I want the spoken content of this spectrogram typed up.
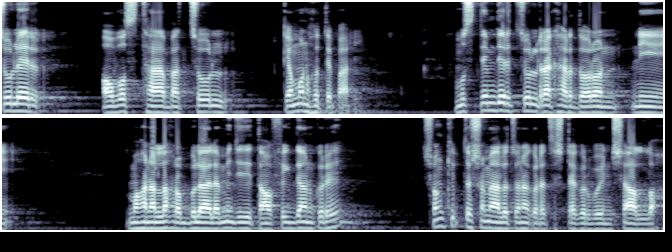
চুলের অবস্থা বা চুল কেমন হতে পারে? মুসলিমদের চুল রাখার ধরন নিয়ে মহান আল্লাহ রব্বুল্লা আলমী যদি তৌফিক দান করে, সংক্ষিপ্ত সময় আলোচনা করার চেষ্টা করব ইনশাআল্লাহ।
